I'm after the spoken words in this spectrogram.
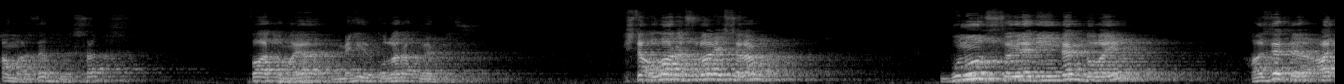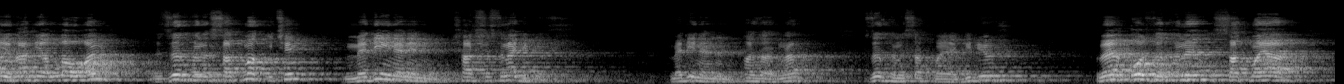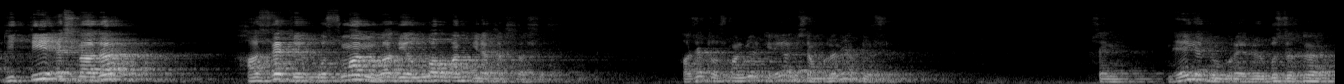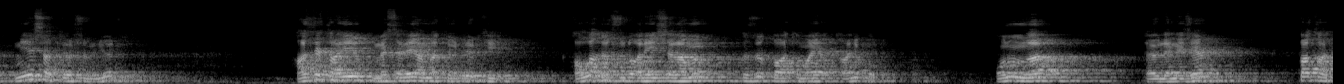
ama zırhını sat Fatıma'ya mehir olarak ver diyor. İşte Allah Resulü Aleyhisselam bunu söylediğinden dolayı Hz. Ali radıyallahu anh zırhını satmak için Medine'nin çarşısına gidiyor. Medine'nin pazarına zırhını satmaya gidiyor. Ve o zırhını satmaya gittiği esnada Hazreti Osman radıyallahu anh ile karşılaşıyor. Hazreti Osman diyor ki ey Ali sen burada ne yapıyorsun? Sen neye geldin buraya diyor bu zırhı niye satıyorsun diyor. Hazreti Ali meseleyi anlatıyor diyor ki Allah Resulü Aleyhisselam'ın kızı Fatıma'ya talip oldu. Onunla evleneceğim fakat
